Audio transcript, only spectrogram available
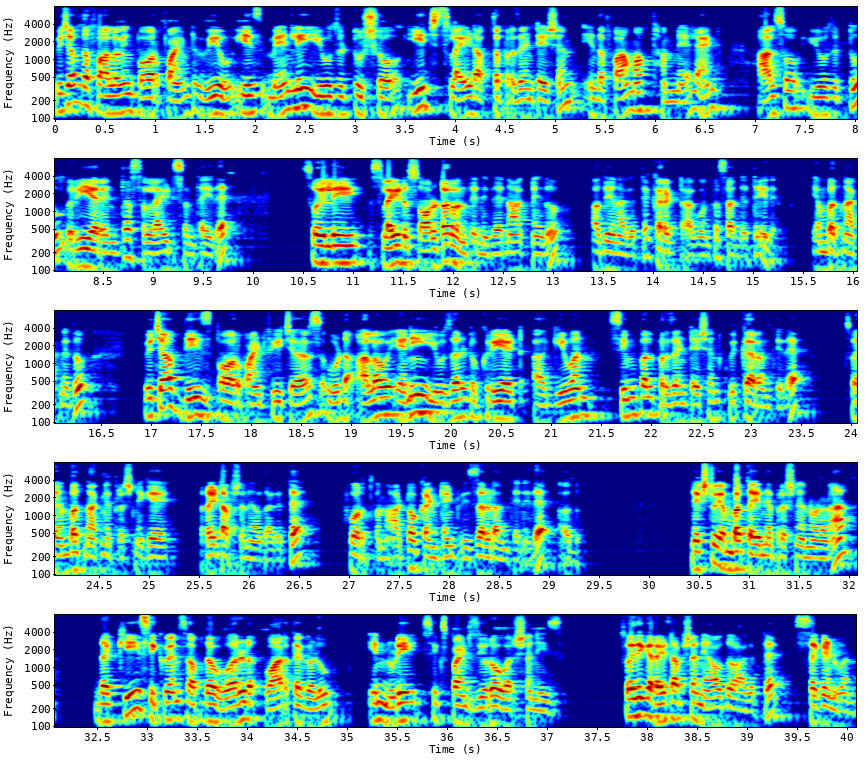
Which of the following PowerPoint view is mainly used to show each slide of the presentation in the form of thumbnail and also used to rearrange the slides ಅಂತ ಇದೆ. So ಇಲ್ಲಿ slide sorter ಅಂತೇನಿದೆ ನಾಲ್ಕನೇದು, ಅದೇನಾಗುತ್ತೆ correct ಆಗುವಂಥ ಸಾಧ್ಯತೆ ಇದೆ. ಎಂಬತ್ನಾಲ್ಕನೇದು which of these PowerPoint features allow any user to create a given simple presentation quicker ಅಂತಿದೆ? So ಎಂಬತ್ನಾಲ್ಕನೇ ಪ್ರಶ್ನೆಗೆ right option ಯಾವುದಾಗುತ್ತೆ? Fourth one auto content wizard ಅಂತೇನಿದೆ. ಅದು ನೆಕ್ಸ್ಟು ಎಂಬತ್ತೈದನೇ ಪ್ರಶ್ನೆ ನೋಡೋಣ. The key sequence of the word ವಾರ್ತೆಗಳು in Nudi six point zero version is so ಇದಕ್ಕೆ right option ಯಾವುದು ಆಗುತ್ತೆ? Second one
